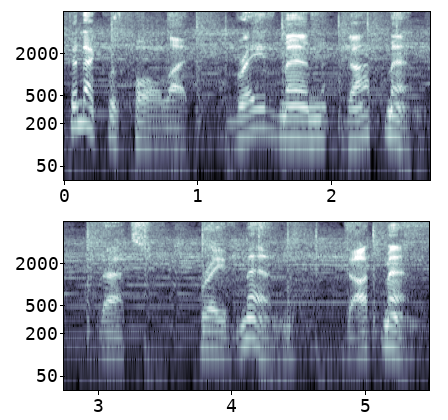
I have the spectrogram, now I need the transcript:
Connect with Paul at bravemen.men. That's bravemen.men.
